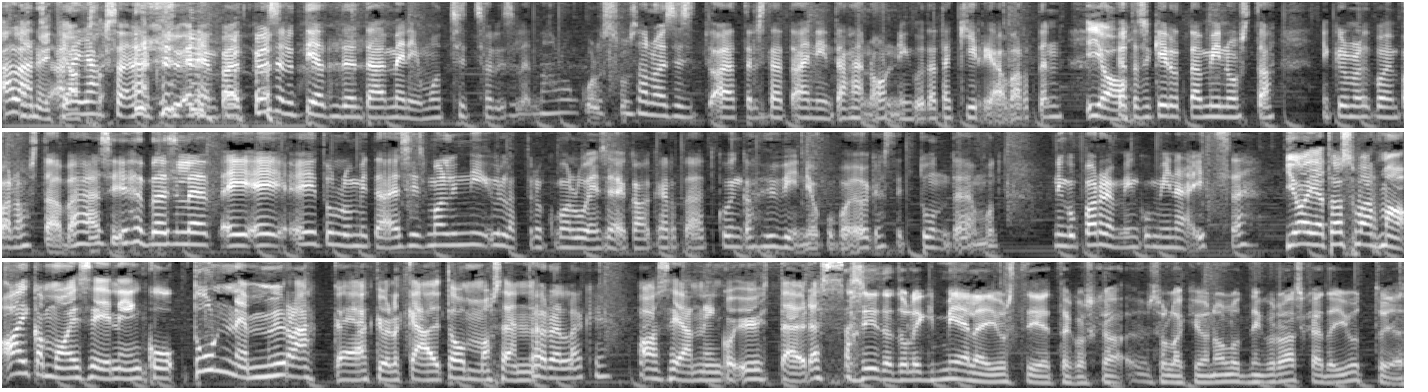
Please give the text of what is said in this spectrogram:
Älä nyt älä jaksa. jaksa enää kysyä enempää. Että kyllä sä nyt tiedät, miten tämä meni, mutta sitten se oli silleen, että mä haluan kuulla sun sanoa. Ja sitten ajattelin sitä, että ai niin, tähän on niin kuin, tätä kirjaa varten, Joo. jota se kirjoittaa minusta. Niin kyllä mä nyt voin panostaa vähän siihen. Tai silleen, että ei, ei, ei tullut mitään. Ja siis mä olin niin yllättynyt, kun mä luin se ekaa kertaa, että kuinka hyvin joku voi oikeasti tuntea mut niin kuin paremmin kuin minä itse. Joo, ja tuossa varmaan aikamoisia niin kuin, tunnemyräkköjä kyllä käy tommosen Todellakin. asian niin kuin, yhteydessä. Siitä tulikin mieleen justiin, että koska sullakin on ollut niinku raskaita juttuja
